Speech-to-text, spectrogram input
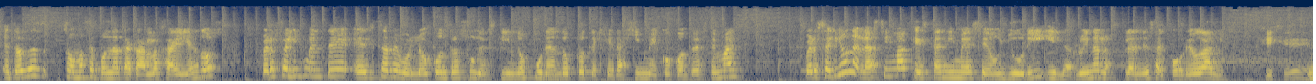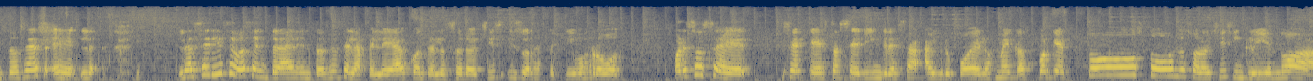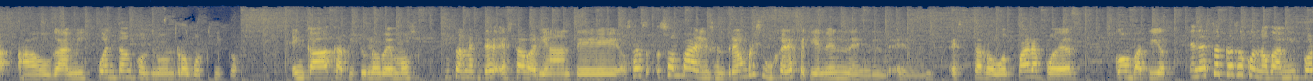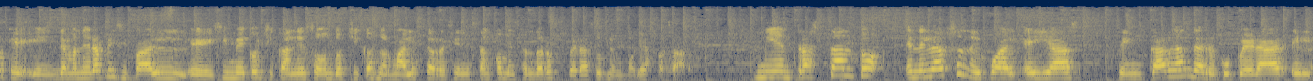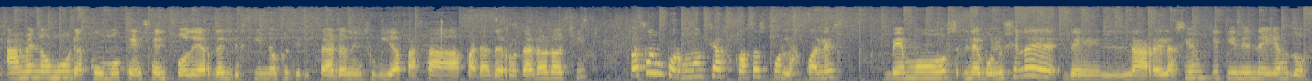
Entonces Soma se pone a atacarlas a ellas dos, pero felizmente él se revoló contra su destino jurando proteger a Himeko contra este mal. Pero sería una lástima que este anime sea un Yuri y le arruina los planes al pobre Ogami. Entonces, eh, la, serie se va a centrar entonces en la pelea contra los Orochis y sus respectivos robots. Por eso se dice que esta serie ingresa al grupo de los mechas, porque todos, todos los Orochis, incluyendo a, Ogami, cuentan con un robotcito. En cada capítulo vemos justamente esta variante, o sea, son varios, entre hombres y mujeres que tienen este robot para poder combatir. En este caso con Ogami porque eh, de manera principal eh, Himeko y Chikane son dos chicas normales que recién están comenzando a recuperar sus memorias pasadas. Mientras tanto, en el lapso en el cual ellas se encargan de recuperar el Ameno Murakumo, que es el poder del destino que utilizaron en su vida pasada para derrotar a Orochi, pasan por muchas cosas por las cuales vemos la evolución de la relación que tienen ellas dos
